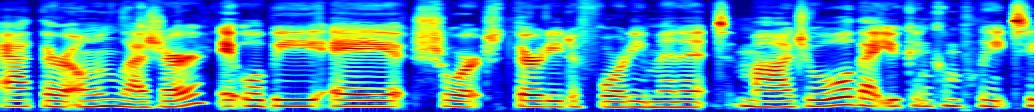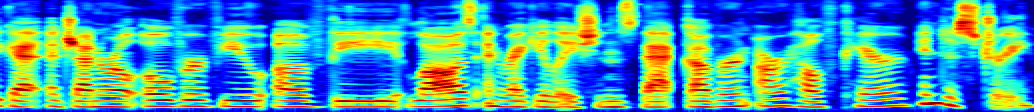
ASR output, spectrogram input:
at their own leisure. It will be a short 30 to 40 minute module that you can complete to get a general overview of the laws and regulations that govern our healthcare industry.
